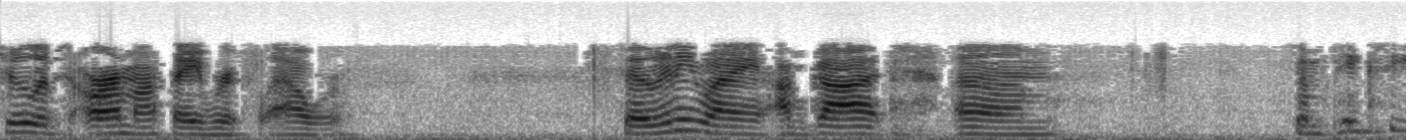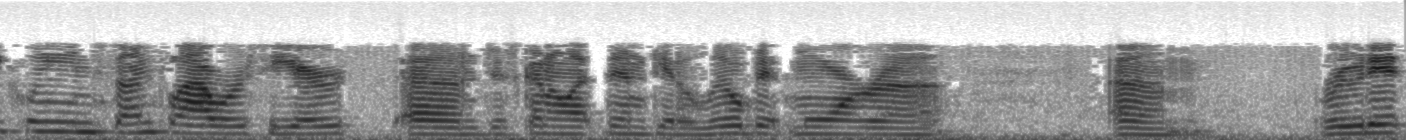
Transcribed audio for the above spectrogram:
tulips are my favorite flower. So anyway, I've got um, some Pixie Queen sunflowers here. Um, just going to let them get a little bit more uh, um, rooted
